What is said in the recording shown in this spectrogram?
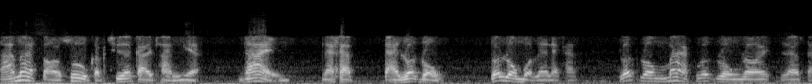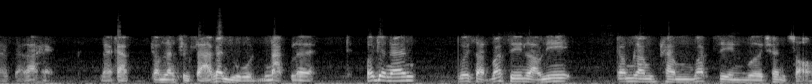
สามารถต่อสู้กับเชื้อกลายพันธุ์เนี่ยได้นะครับ แต่ลดลงลดลงหมดเลยนะครับ ลดลงมากลดลงน้อยแล้วแต่แต่ละแห่งนะครับกำลังศึกษากันอยู่หนักเลย เพราะฉะนั้น บริษัทวัคซีนเหล่านี้กำลังทำวัคซีนเวอร์ชันสอง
